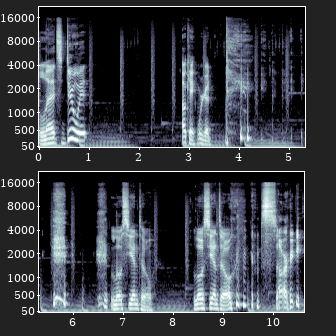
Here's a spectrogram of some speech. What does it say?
Let's do it. Okay, we're good. Lo siento. Lo siento. I'm sorry.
